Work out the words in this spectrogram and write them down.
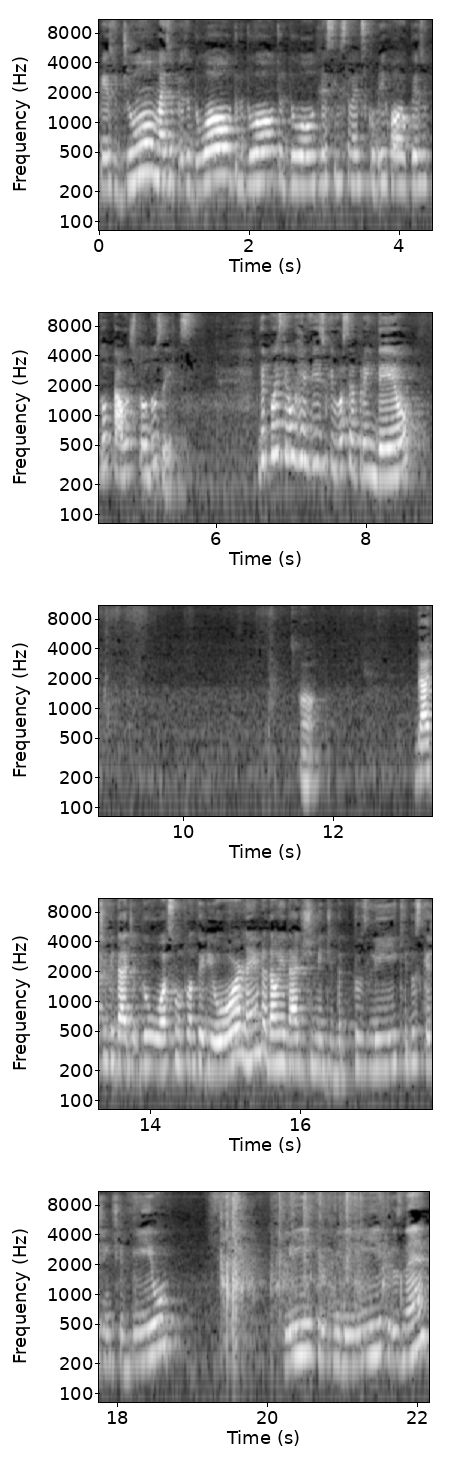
Peso de um, mais o peso do outro, do outro, do outro, e assim você vai descobrir qual é o peso total de todos eles. Depois tem o reviso que você aprendeu. Ó. Da atividade do assunto anterior, lembra da unidade de medida dos líquidos que a gente viu? Litros, mililitros, né?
